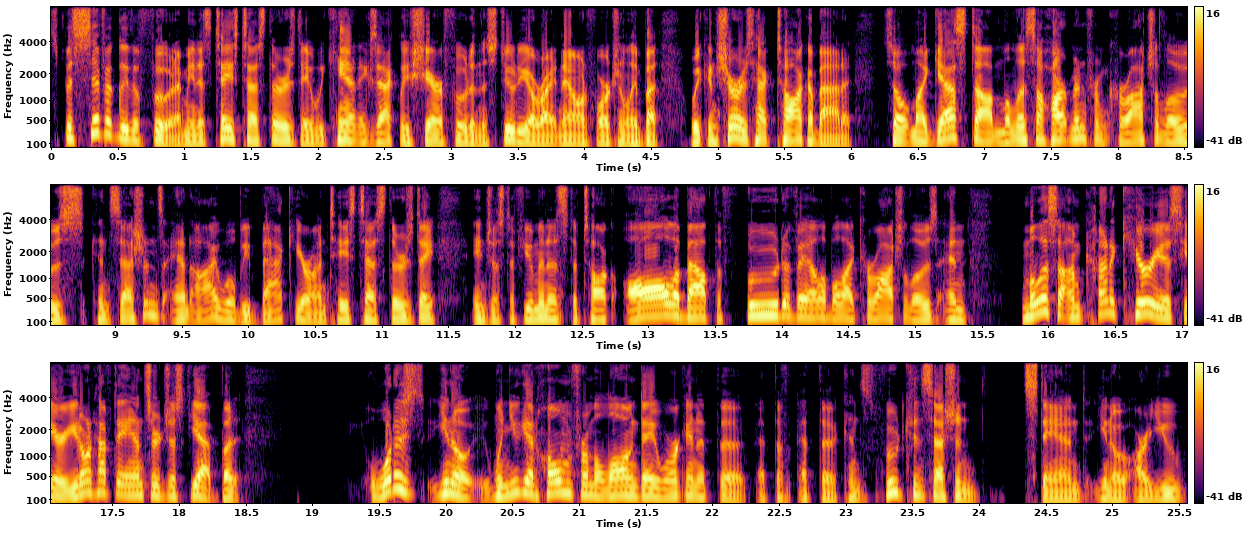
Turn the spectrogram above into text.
specifically the food. I mean, it's Taste Test Thursday. We can't exactly share food in the studio right now, unfortunately, but we can sure as heck talk about it. So, my guest, uh, Melissa Hartman from Caracciolo's Concessions, and I will be back here on Taste Test Thursday in just a few minutes to talk all about the food available at Caracciolo's. And, Melissa, I'm kind of curious here. You don't have to answer just yet, but what is you know when you get home from a long day working at the at the at the con- food concession stand you know are you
